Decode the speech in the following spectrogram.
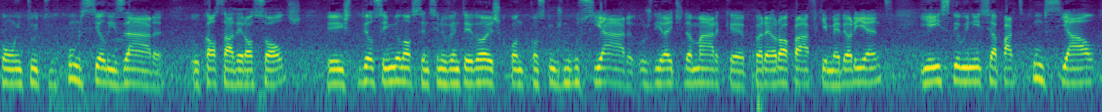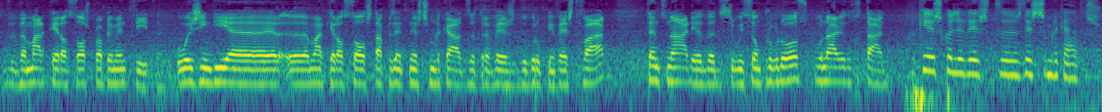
com o intuito de comercializar o calçado aerosolos. Isto deu-se em 1992, quando conseguimos negociar os direitos da marca para a Europa, África e Médio Oriente, e aí se deu início à parte comercial da marca Aerosols propriamente dita. Hoje em dia a marca Aerosols está presente nestes mercados através do grupo Investvar, tanto na área da distribuição por grosso como na área do retalho. Por que a escolha destes, destes mercados?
